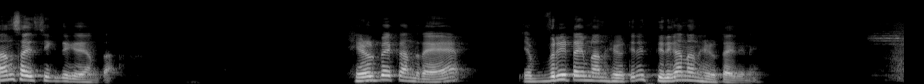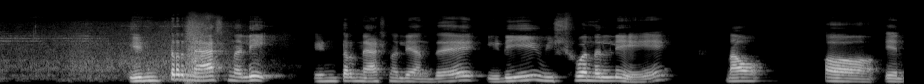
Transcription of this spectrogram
ನನ್ನ ಸೈಜ್ ಸಿಗ್ತಿದೆ ಅಂತ. ಹೇಳಬೇಕಂದ್ರೆ ಎವ್ರಿ ಟೈಮ್ ನಾನು ಹೇಳ್ತೀನಿ, ತಿರ್ಗಾ ನಾನು ಹೇಳ್ತಾ ಇದ್ದೀನಿ. ಇಂಟರ್ನ್ಯಾಷನಲಿ ಇಂಟರ್ನ್ಯಾಷನಲಿ ಅಂದರೆ ಇಡೀ ವಿಶ್ವನಲ್ಲಿ ನಾವು ಏನು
